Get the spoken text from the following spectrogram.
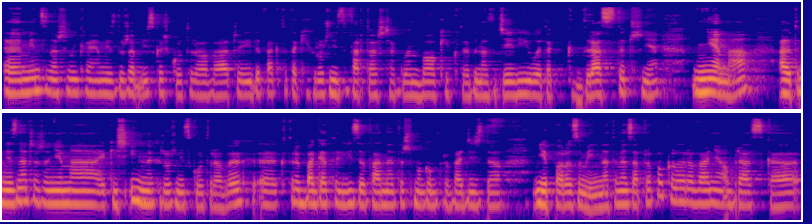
e, między naszymi krajami jest duża bliskość kulturowa, czyli de facto takich różnic w wartościach głębokich, które by nas dzieliły tak drastycznie, nie ma, ale to nie znaczy, że nie ma jakichś innych różnic kulturowych, które bagatelizowane też mogą prowadzić do nieporozumień. Natomiast a propos kolorowania obrazka,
